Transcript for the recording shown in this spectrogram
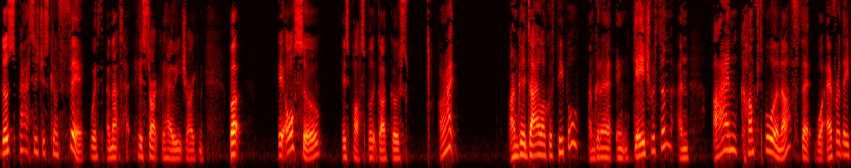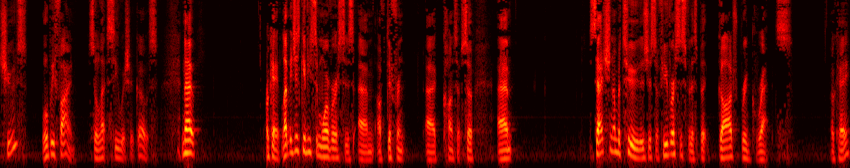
those passages can fit with, and that's historically how each argument. But it also is possible that God goes, all right, I'm going to dialogue with people. I'm going to engage with them, and I'm comfortable enough that whatever they choose will be fine. So let's see which it goes. Now, okay, let me just give you some more verses um, of different uh, concepts. So, um, section number two, there's just a few verses for this, but God regrets. Okay?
